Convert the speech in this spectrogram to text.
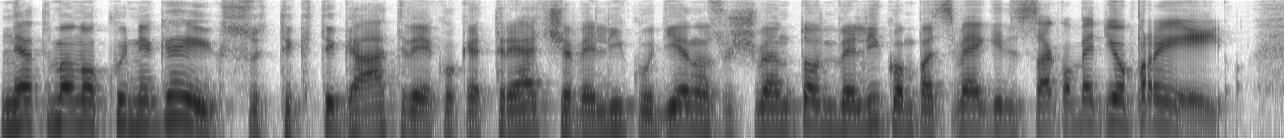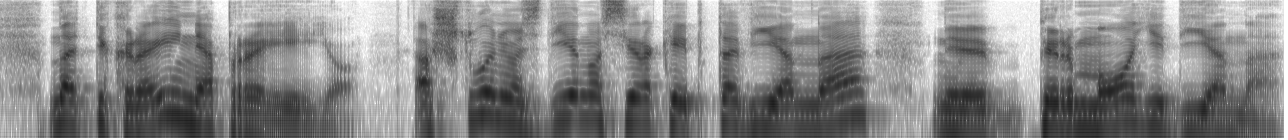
Net mano kunigai sutikti gatvėje kokią trečią Velykų dieną su šventom Velykom pasveikinti, sako, bet jau praėjo. Na tikrai nepraėjo. Aštuonios dienos yra kaip ta viena e, pirmoji diena.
